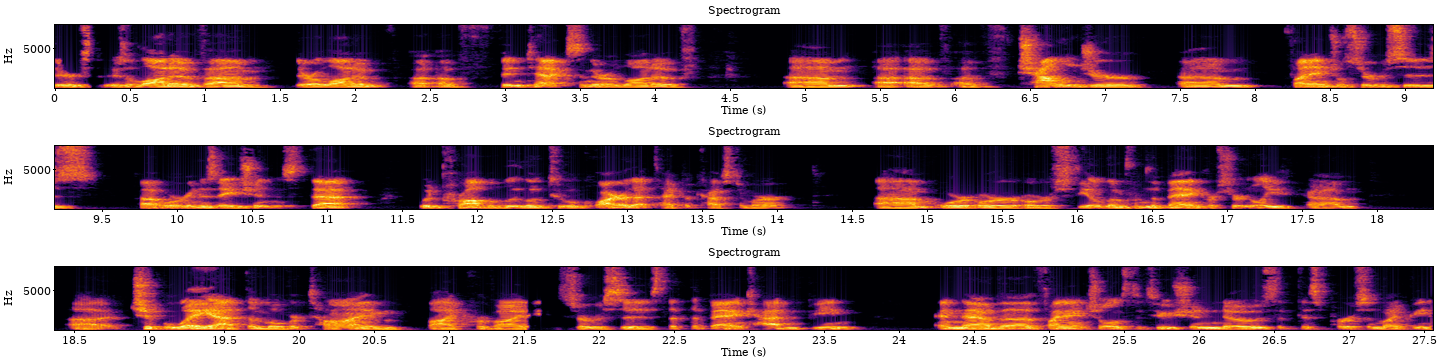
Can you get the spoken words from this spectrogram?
there's there's a lot of um, there are a lot of uh, of fintechs and there are a lot of um, uh, of, of challenger um, financial services uh, organizations that would probably look to acquire that type of customer um, or, or, or, steal them from the bank or certainly um, uh, chip away at them over time by providing services that the bank hadn't been. And now the financial institution knows that this person might be an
